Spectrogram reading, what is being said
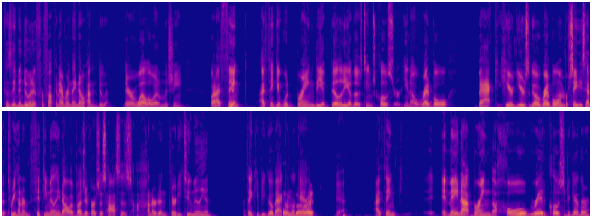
because they've been doing it for fucking ever and they know how to do it. They're a well-oiled machine. But I think I think it would bring the ability of those teams closer. You know, Red Bull back here years ago, Red Bull and Mercedes had a three hundred and fifty million dollar budget versus Haas's one hundred and thirty two million. I think if you go back and look at right. it, yeah, I think it may not bring the whole grid closer together,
